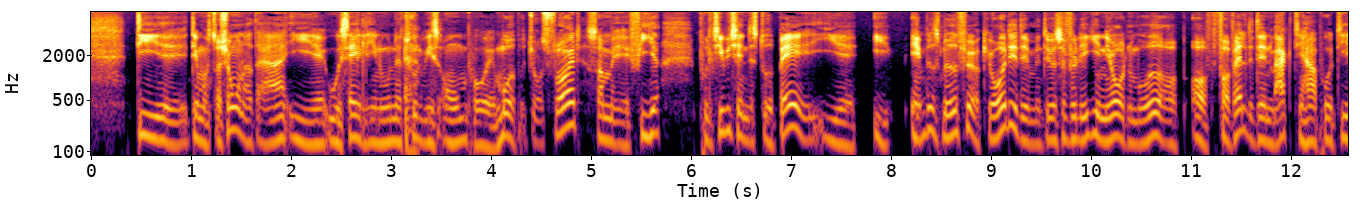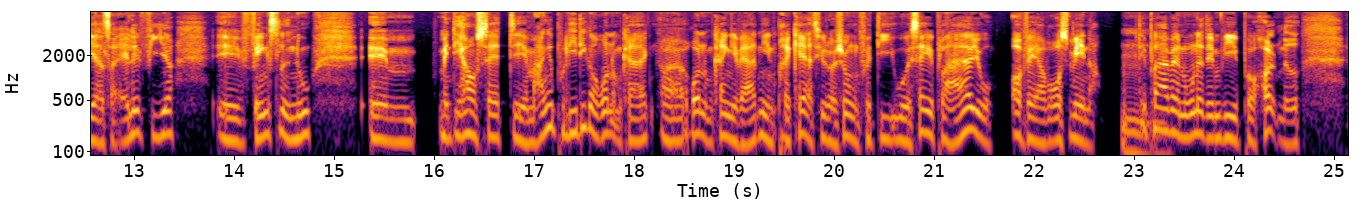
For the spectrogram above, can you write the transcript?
De øh, demonstrationer, der er i øh, USA lige nu, naturligvis ja. oven på øh, mordet på George Floyd, som øh, fire politibetjente stod bag i, øh, i embeds medfør gjorde de det, men det er jo selvfølgelig ikke en i orden måde at, at forvalte den magt, de har på. De er altså alle fire øh, fængslet nu. Øhm, men det har jo sat øh, mange politikere rundt omkring, øh, rundt omkring i verden i en prekær situation, fordi USA plejer jo at være vores venner. Mm. Det plejer at være nogle af dem, vi er på hold med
